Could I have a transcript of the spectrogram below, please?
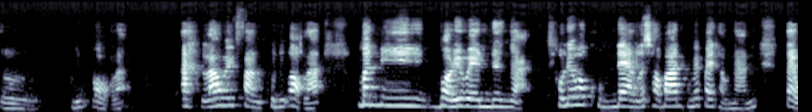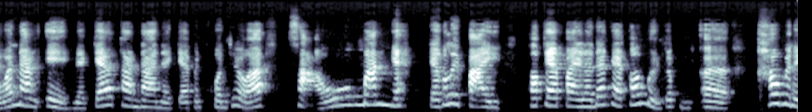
เออนึกออกละอะเล่าให้ฟังคุณนึกออกละมันมีบริเวณหนึ่งอะเขาเรียกว่าคุ้มแดงแล้วชาวบ้านเขาไม่ไปแถวนั้น แต่ว่านางเอกเนี่ยแก้วการดาเนี่ยแกเป็นคนที่แบบว่า สาวมั่นไงแกก็เลยไป พอแกไปแล้วเนี่ยแกก็เหมือนกับเอ่อเข้าไปใน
